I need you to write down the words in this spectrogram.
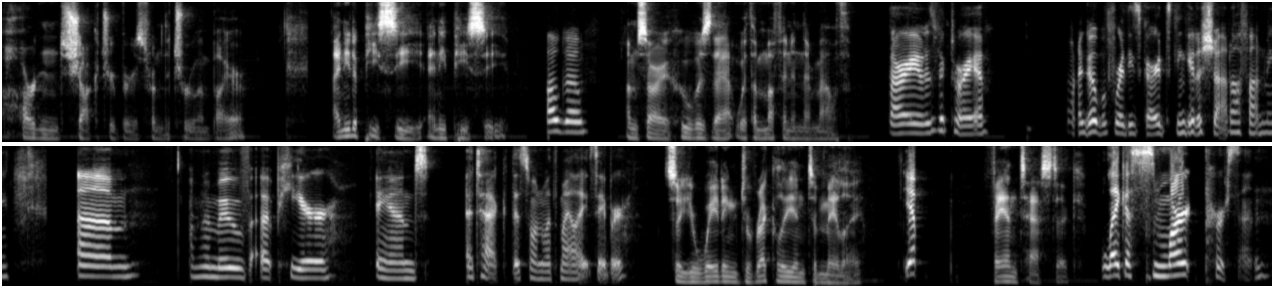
hardened shock troopers from the True Empire. I need a PC, any PC. I'll go. I'm sorry, who was that with a muffin in their mouth? Sorry, it was Victoria. I want to go before these guards can get a shot off on me. Um, I'm gonna move up here and attack this one with my lightsaber. So you're wading directly into melee. Yep, Fantastic. like a smart person.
